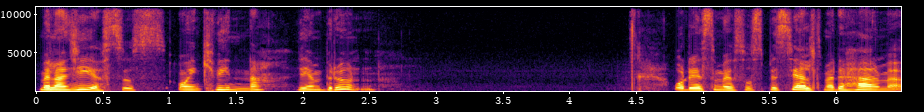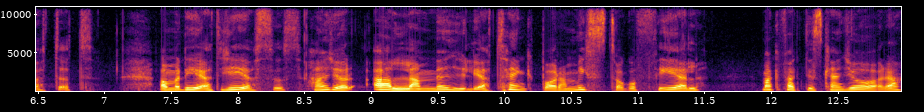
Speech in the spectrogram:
mellan Jesus och en kvinna vid en brunn. Och det som är så speciellt med det här mötet, ja, men det är att Jesus han gör alla möjliga tänkbara misstag och fel man faktiskt kan göra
